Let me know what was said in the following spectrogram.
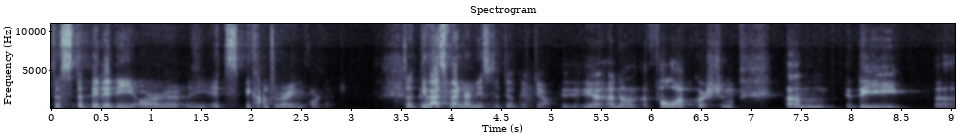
the stability or it becomes very important. The device vendor needs to do a good job. Yeah, and a follow-up question. Um, The, uh,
